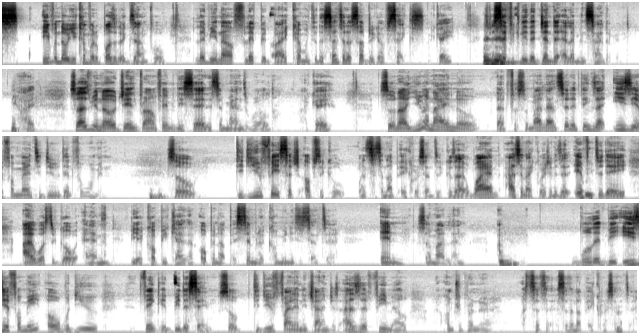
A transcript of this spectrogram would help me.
even though you come with a positive example, let me now flip it by coming to the sensitive subject of sex, okay? mm-hmm. specifically the gender element side of it. Yeah. Right? So as we know, James Brown famously said it's a man's world. Okay? So now you and I know that for Somaliland, certain things are easier for men to do than for women. Mm-hmm. So did you face such obstacle when setting up Iqra Center? Because why I'm asking that question is that if mm-hmm. today I was to go and be a copycat and open up a similar community center in Somaliland, mm-hmm. will it be easier for me, or would you think it'd be the same. So, did you find any challenges as a female entrepreneur setting up Iqra Center?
